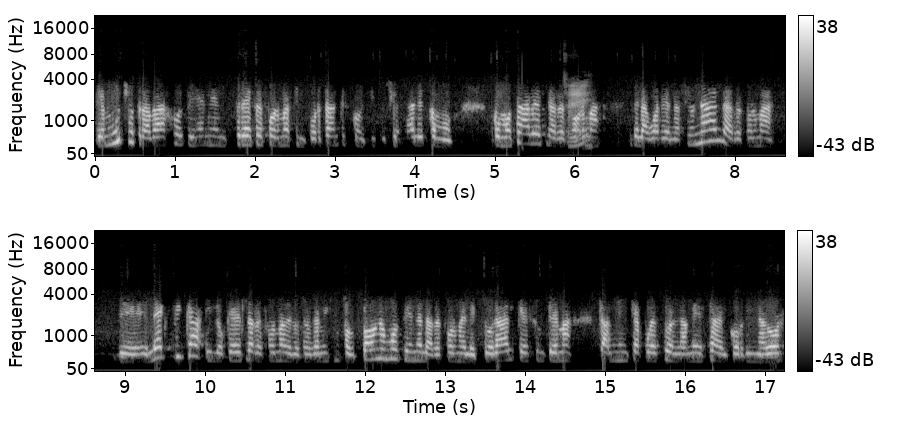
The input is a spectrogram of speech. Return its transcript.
de mucho trabajo, tienen tres reformas importantes constitucionales, como, como sabes, la reforma de la Guardia Nacional, la reforma de eléctrica y lo que es la reforma de los organismos autónomos, viene la reforma electoral, que es un tema también que ha puesto en la mesa el coordinador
